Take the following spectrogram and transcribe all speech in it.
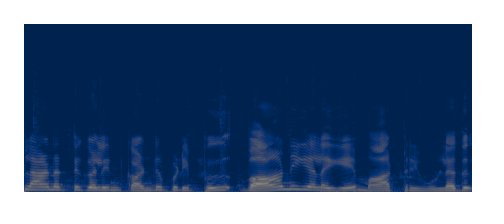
பிளானட்டுகளின் கண்டுபிடிப்பு வானியலையே மாற்றியுள்ளது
